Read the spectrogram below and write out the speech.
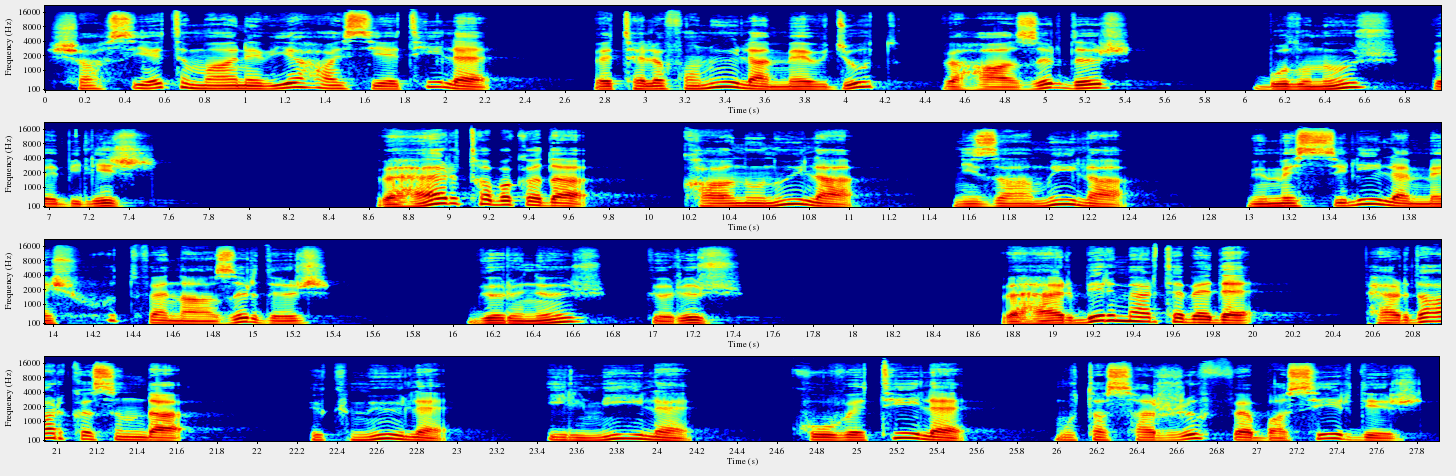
şahsiyet-i maneviye haysiyetiyle ve telefonuyla mevcut ve hazırdır, bulunur ve bilir. Ve her tabakada kanunuyla, nizamıyla, mümessiliyle meşhut ve nazırdır, görünür, görür. Ve her bir mertebede perde arkasında hükmüyle, ilmiyle, kuvvetiyle mutasarrıf ve basirdir,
